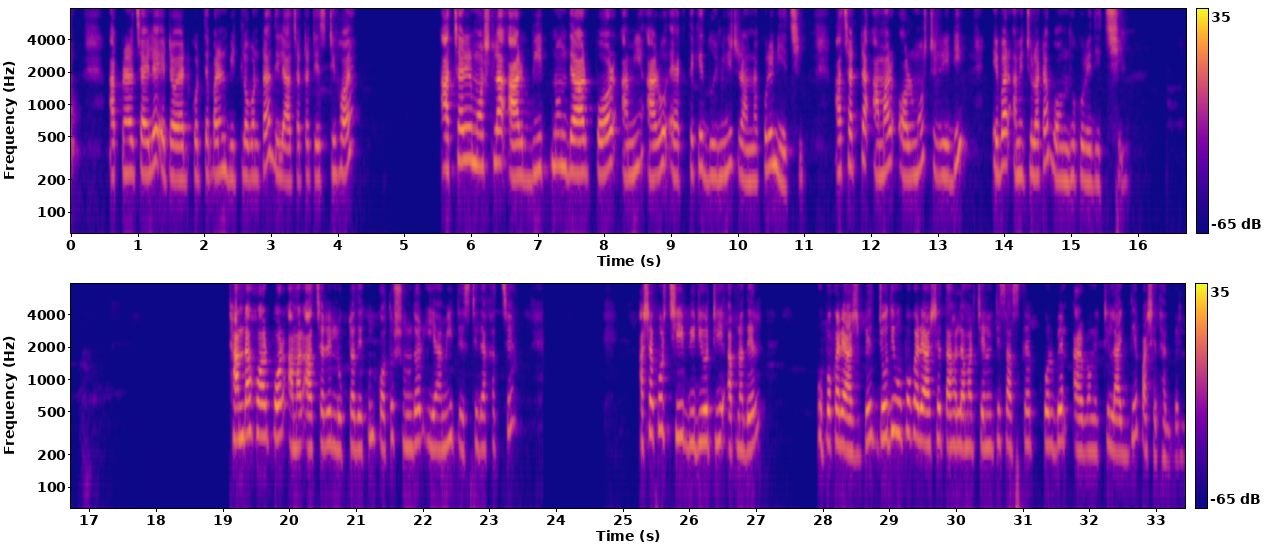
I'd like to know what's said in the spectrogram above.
আপনারা চাইলে এটাও অ্যাড করতে পারেন, বিট লবণটা দিলে আচারটা টেস্টি হয়। আচারের মশলা আর বিট নুন দেওয়ার পর আমি আরও এক থেকে দুই মিনিট রান্না করে নিয়েছি। আচারটা আমার অলমোস্ট রেডি এবার আমি চুলাটা বন্ধ করে দিচ্ছি। ঠান্ডা হওয়ার পর আমার আচারের লুকটা দেখুন, কত সুন্দর, ইয়ামি টেস্টি দেখাচ্ছে। আশা করছি ভিডিওটি আপনাদের উপকারে আসবে। যদি উপকারে আসে তাহলে আমার চ্যানেলটি সাবস্ক্রাইব করবেন এবং একটি লাইক দিয়ে পাশে থাকবেন।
